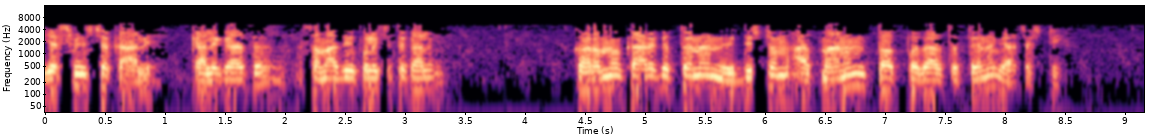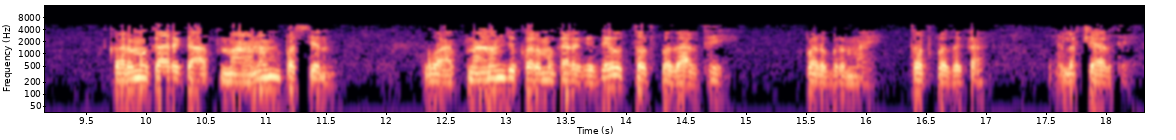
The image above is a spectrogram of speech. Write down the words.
यस्मिन काले। काले का समाधि उपलक्षित काल। कर्म कारक निर्दिष्ट आत्मान तत्पदार्थत्व व्याचष्टि। कर्म कारक आत्मान पश्यन। वो आत्मान जो कर्म कारक है, वो तत्पदार्थ। है पर ब्रह्म है। तत्पद का लक्ष्यार्थ। है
